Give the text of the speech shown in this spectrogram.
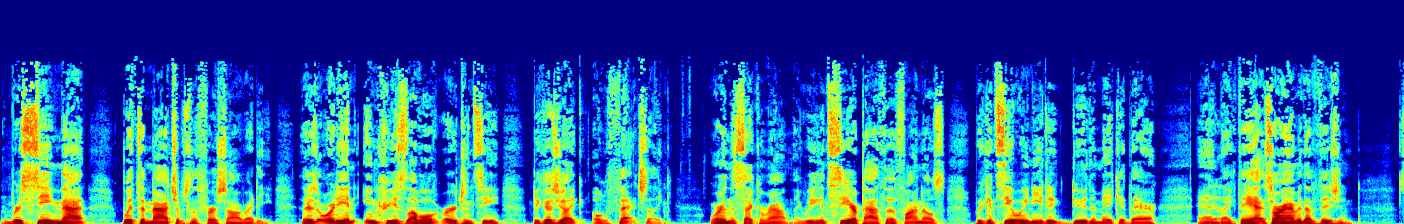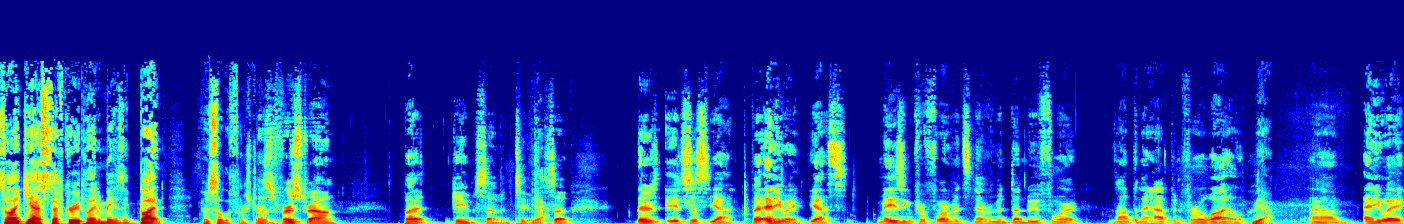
And we're seeing that with the matchups in the first round already. There's already an increased level of urgency because you're like, oh, fetch, like we're in the second round. Like we can see our path to the finals. We can see what we need to do to make it there, and yeah. like they ha- start having that vision. So like, yes, Steph Curry played amazing, but it was still the first round. It was the first round, but game seven too. Yeah. So there's it's just yeah. But anyway, yes, amazing performance. Never been done before. Not gonna happen for a while. Yeah. Um, anyway,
